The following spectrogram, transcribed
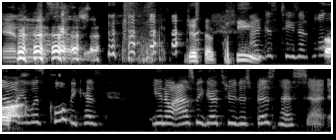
And Just a pea. I'm just teasing. Well, no, it was cool because you know, as we go through this business, uh,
